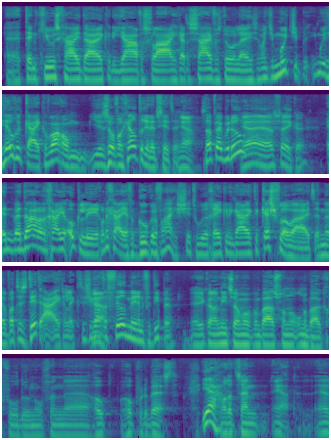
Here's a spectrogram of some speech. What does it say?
eh 10 Q's ga je duiken, de jaarverslagen, je gaat de cijfers doorlezen. Want je moet, je, je moet heel goed kijken waarom je zoveel geld erin hebt zitten. Ja. Snap je wat ik bedoel? Ja, ja, zeker. En daardoor ga je ook leren. Want dan ga je even googlen van... Hey, shit, hoe reken ik eigenlijk de cashflow uit? En eh, wat is dit eigenlijk? Dus je Ja. gaat er veel meer in verdiepen. Ja, je kan het niet zomaar op een basis van een onderbuikgevoel doen... of een eh, hoop, hoop voor de best. Ja, Want het zijn, ja, eh,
